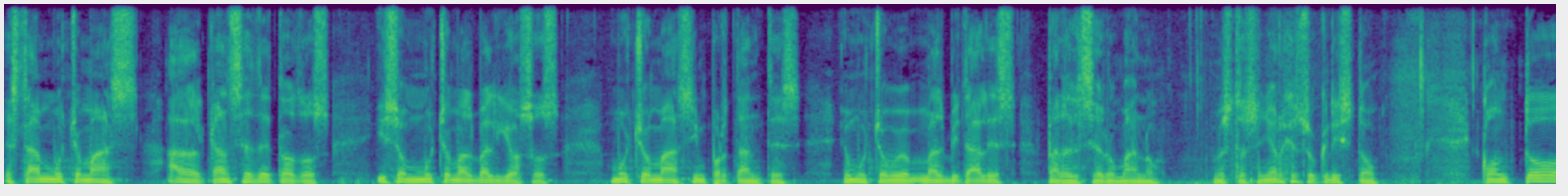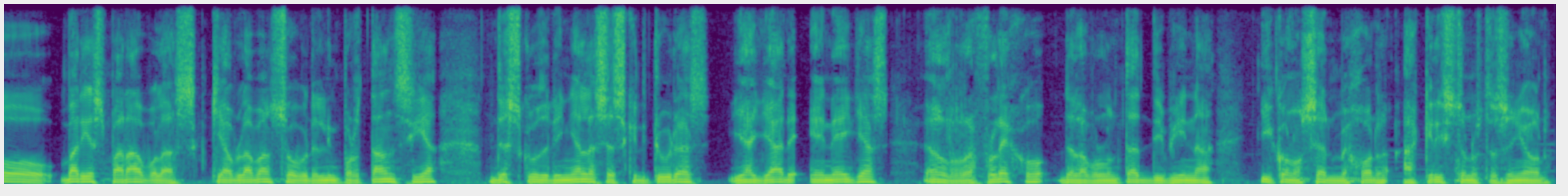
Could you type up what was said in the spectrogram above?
están mucho más al alcance de todos y son mucho más valiosos, mucho más importantes y mucho más vitales para el ser humano. Nuestro Señor Jesucristo contó varias parábolas que hablaban sobre la importancia de escudriñar las escrituras y hallar en ellas el reflejo de la voluntad divina y conocer mejor a Cristo nuestro Señor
